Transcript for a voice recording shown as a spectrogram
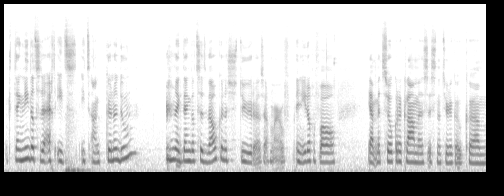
Ik denk niet dat ze er echt iets, iets aan kunnen doen. ik denk dat ze het wel kunnen sturen, zeg maar. Of in ieder geval, ja, met zulke reclames is het natuurlijk ook... ehm,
